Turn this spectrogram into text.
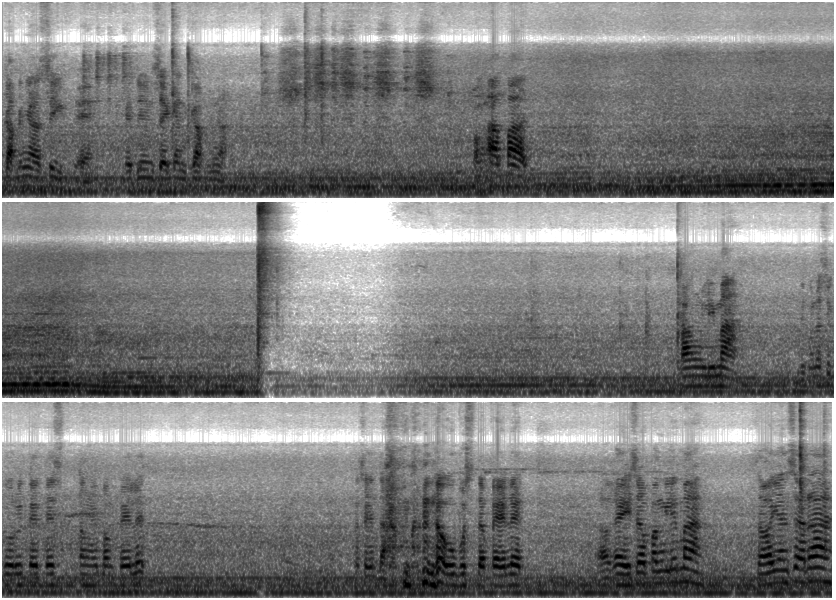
cock niya safe eh. Ito yung second cock niya. Pang-apat. Pang-lima. Hindi ko na siguro itetest ng ibang pellet. Kasi dami ko na naubos na pellet. Okay, so pang lima. So ayan sir ha.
